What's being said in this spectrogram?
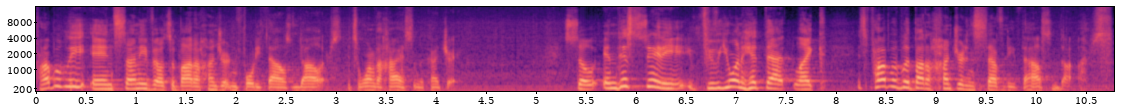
probably in Sunnyvale, it's about $140,000. It's one of the highest in the country. So in this city, if you want to hit that, like, it's probably about $170,000.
